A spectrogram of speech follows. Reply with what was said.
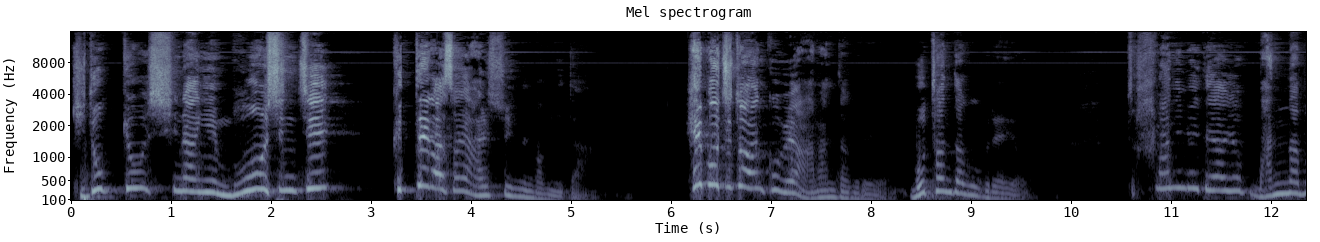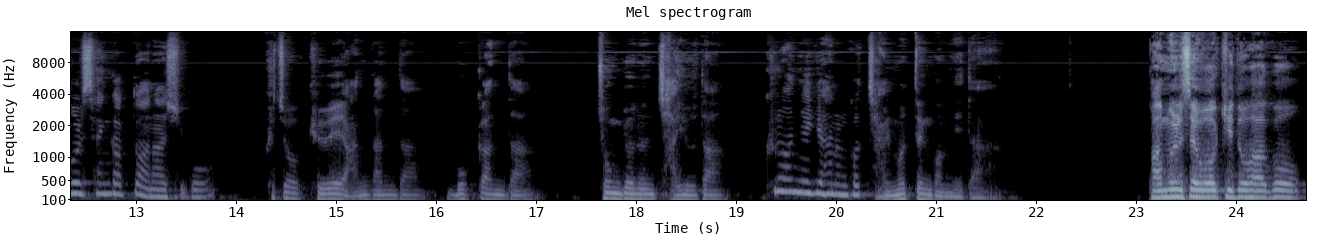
기독교 신앙이 무엇인지 그때 가서야 알 수 있는 겁니다. 해보지도 않고 왜 안 한다 그래요? 못 한다고 그래요. 하나님에 대하여 만나볼 생각도 안 하시고 그저 교회 안 간다, 못 간다, 종교는 자유다. 그런 얘기하는 것 잘못된 겁니다. 밤을 새워 기도하고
